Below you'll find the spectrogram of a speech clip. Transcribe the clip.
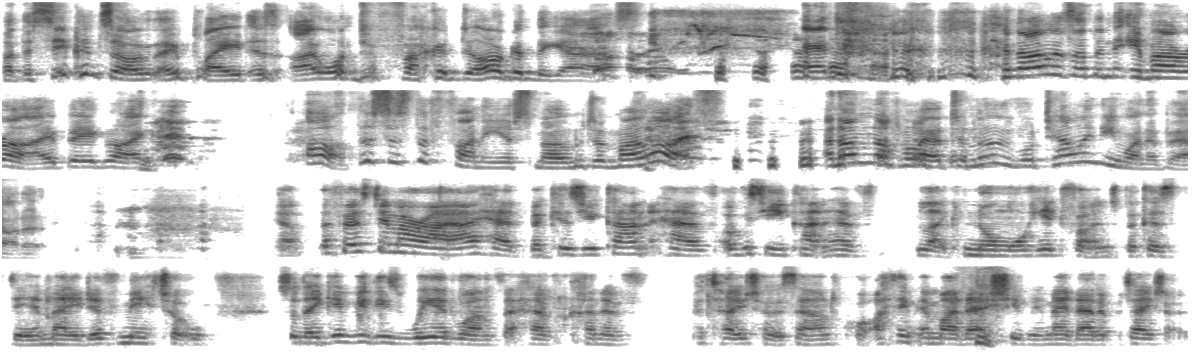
But the second song they played is "I Want to Fuck a Dog in the Ass," and, and I was in an MRI, being like, "Oh, this is the funniest moment of my life," and I'm not allowed to move or tell anyone about it. Yeah. The first MRI I had because you can't have obviously you can't have like normal headphones because they're made of metal. So they give you these weird ones that have kind of potato sound. qual- I think they might actually be made out of potatoes.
